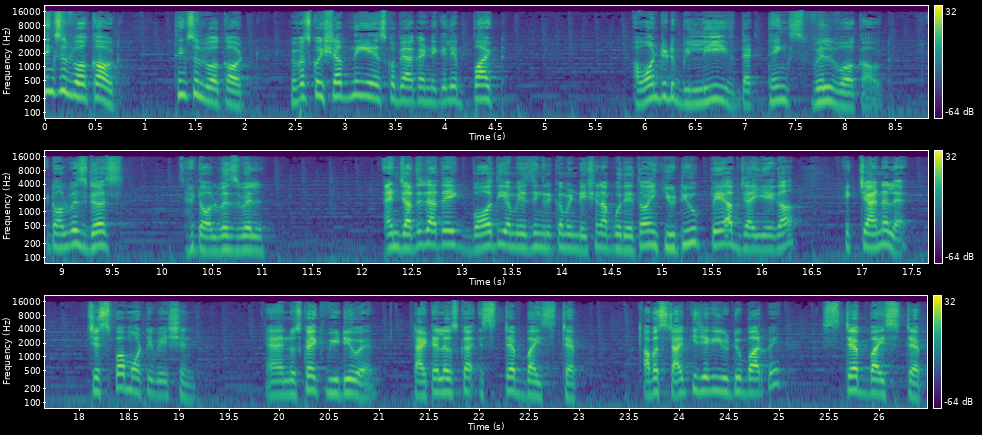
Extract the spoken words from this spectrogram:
things will work out things will work out मेरे पास कोई शब्द नहीं है इसको ब्याह करने के लिए but I want you to believe that things will work out it always does it always will and जाते जाते एक बहुत ही अमेजिंग रिकमेंडेशन आपको देता हूँ। एक यूट्यूब पे आप जाइएगा। एक चैनल है चिस्पा मोटिवेशन एंड उसका एक वीडियो है। टाइटल है उसका स्टेप बाय स्टेप आप बस टाइप कीजिएगा यूट्यूब बार पे स्टेप बाय स्टेप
